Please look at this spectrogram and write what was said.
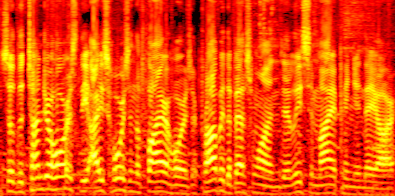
So the Tundra Horse, the Ice Horse, and the Fire Horse are probably the best ones, at least in my opinion they are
